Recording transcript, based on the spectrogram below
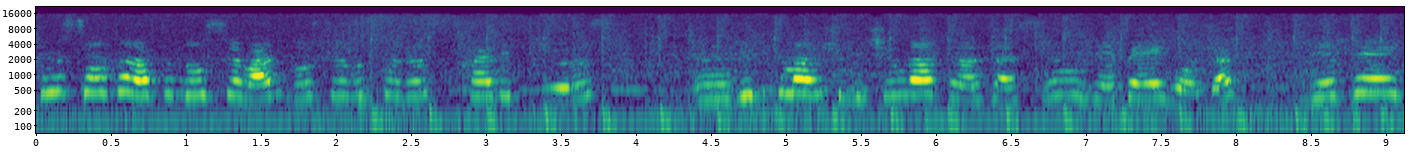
Şimdi sol tarafta dosya var. Dosyaya basıyoruz. Kaydet diyoruz. Ee, büyük ihtimalle şu biçimde arkadaşlar sizin JPEG olacak. JPEG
